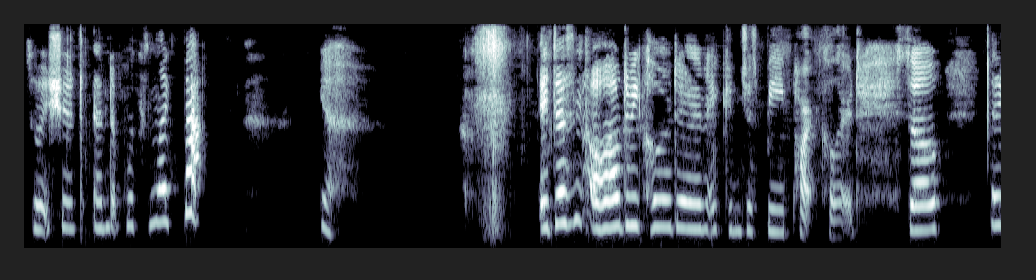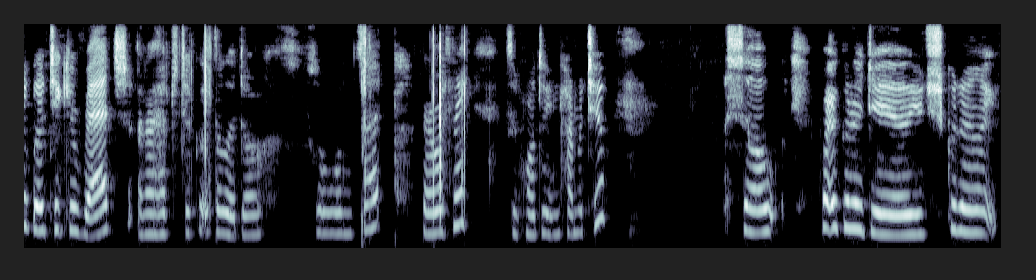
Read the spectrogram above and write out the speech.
So it should end up looking like that. Yeah. It doesn't all have to be colored in it can just be part colored. So then you're going to take your red and I have to take it with the lid off so one sec, bear with me, because I'm holding the camera too. So what you're gonna do, you're just gonna like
